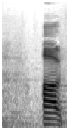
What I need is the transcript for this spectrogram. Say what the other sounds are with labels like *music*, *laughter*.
Uh,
